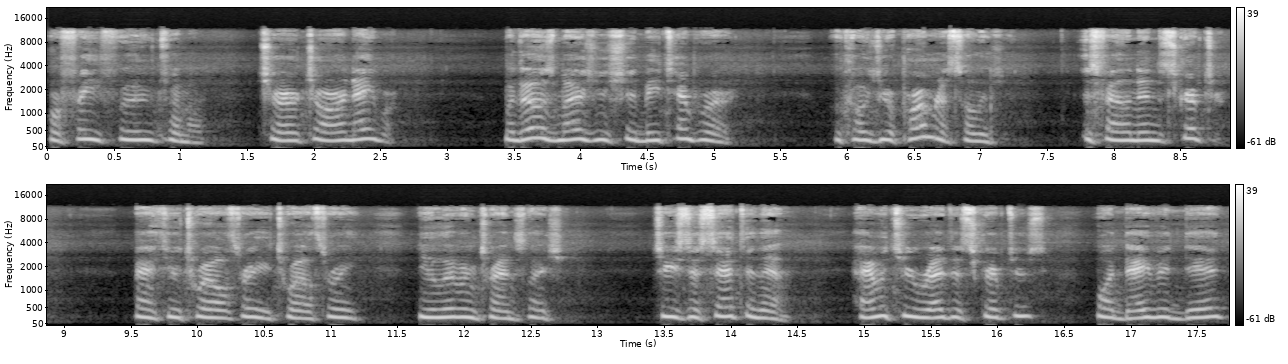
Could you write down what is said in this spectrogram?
or free food from a church or a neighbor. But those measures should be temporary because your permanent solution is found in the scripture. Matthew 12 3, 12 3, New Living Translation. Jesus said to them, Haven't you read the scriptures, what David did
